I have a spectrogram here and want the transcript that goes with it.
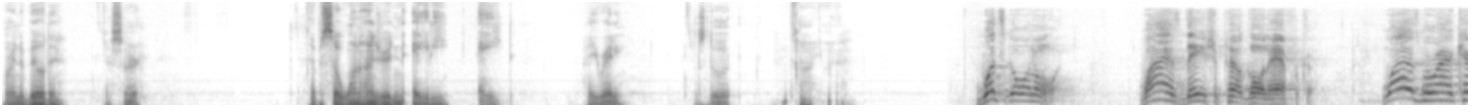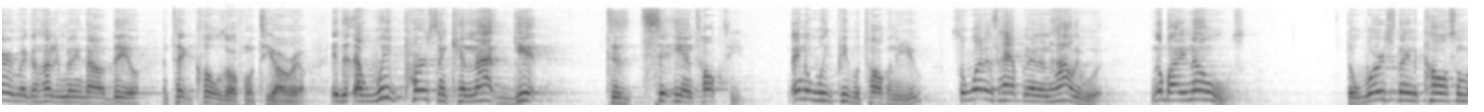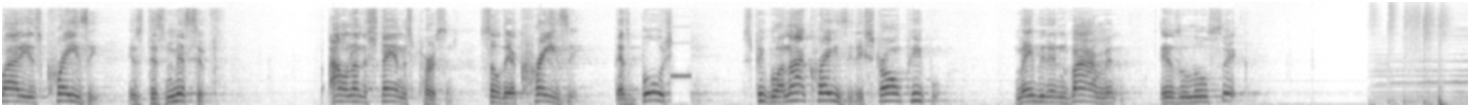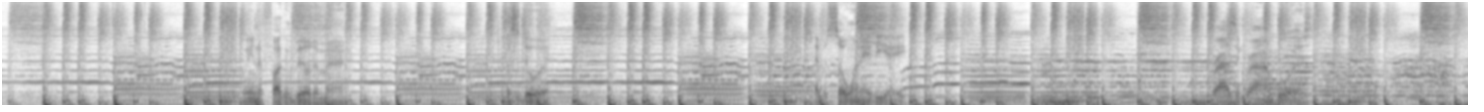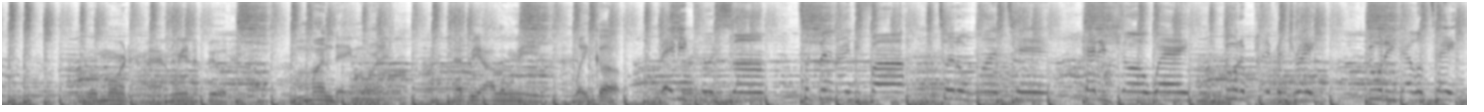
We're in the building. Yes, sir. Episode 188. Are you ready? Let's do it. All right, man. What's going on? Why is Dave Chappelle going to Africa? Why does Mariah Carey make a $100 million deal and take her clothes off on TRL? It, a weak person cannot get to sit here and talk to you. Ain't no weak people talking to you. So what is happening in Hollywood? Nobody knows. The worst thing to call somebody is crazy, is dismissive. I don't understand this person, so they're crazy. That's bullshit. These people are not crazy. They're strong people. Maybe the environment is a little sick. We in the fucking building, man. Let's do it. Episode 188. Rise and grind, boys. We in the building, dog. Monday morning. Happy Halloween. Wake up. Baby cook some, took the 95 to the 110, headed your way, through the pipe and Drake, through the yellow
